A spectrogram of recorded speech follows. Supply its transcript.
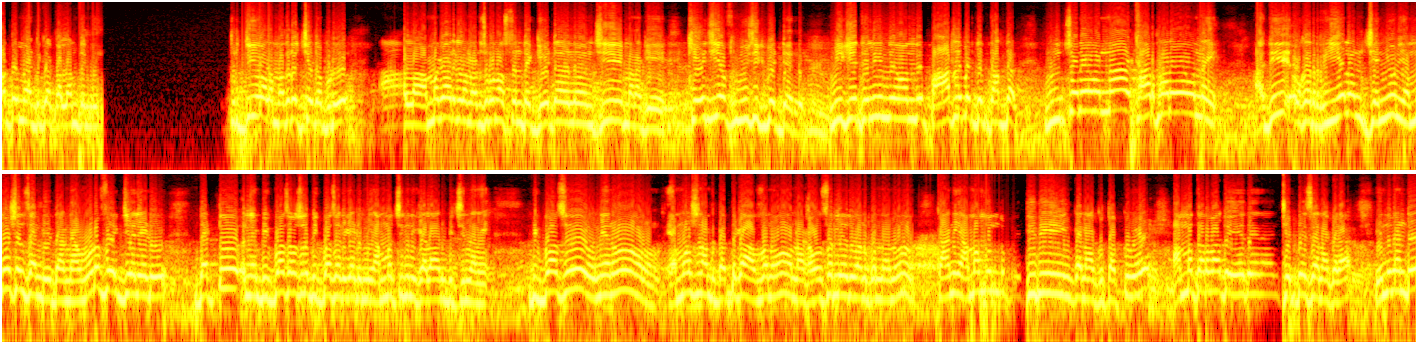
ఆటోమేటిక్గా కళ్ళంటే పృథ్వీ వాళ్ళ మొదలు వచ్చేటప్పుడు వాళ్ళ అమ్మగారు ఇలా నడుచుకొని వస్తుంటే గేట్లోంచి మనకి కేజీఎఫ్ మ్యూజిక్ పెట్టారు. మీకు తెలియదు ఏముంది పాటలు పెడితే పెద్ద నుంచోనే ఉన్నా కార్ఖానే ఉన్నాయి. అది ఒక రియల్ అండ్ జెన్యున్ ఎమోషన్స్ అండి. దాన్ని ఎవడో ఫేక్ చేయలేడు. దట్టు నేను బిగ్ బాస్ హౌస్లో బిగ్ బాస్ అడిగాడు మీ అమ్మ వచ్చింది నీకు ఎలా అనిపించింది అని బిగ్ బాస్ నేను ఎమోషన్ అంత పెద్దగా అవ్వను నాకు అవసరం లేదు అనుకున్నాను. కానీ అమ్మ ముందు ప్రతిదీ ఇంకా నాకు తక్కువే. అమ్మ తర్వాత ఏదైనా అని చెప్పేశాను అక్కడ. ఎందుకంటే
